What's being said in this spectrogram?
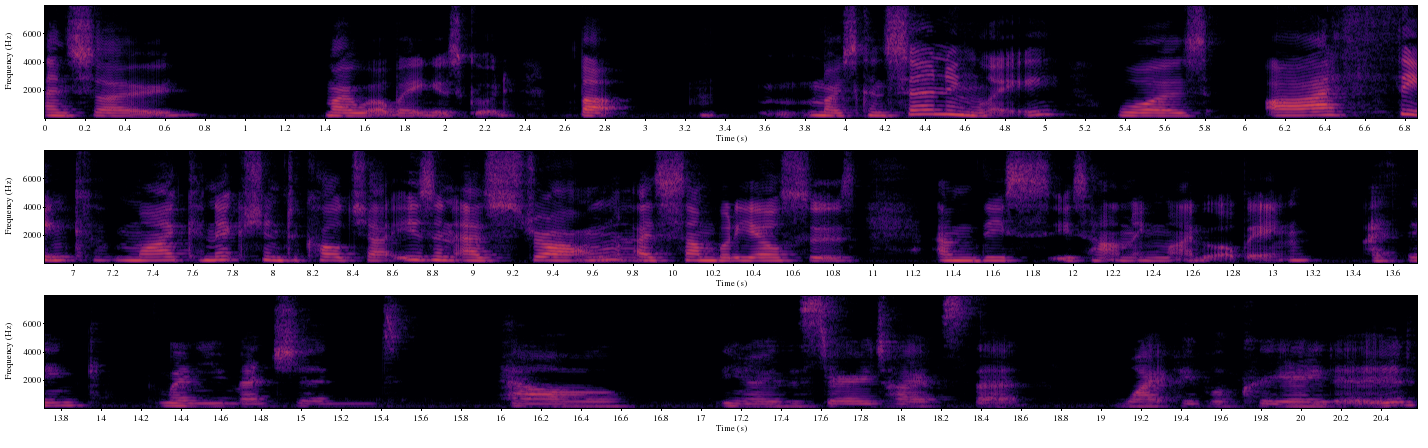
and so my well-being is good. But most concerningly was i think my connection to culture isn't as strong yeah. as somebody else's and this is harming my well-being. I think when you mentioned how you know the stereotypes that white people have created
